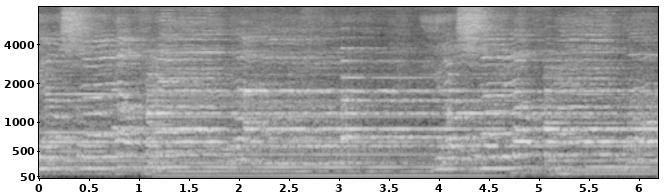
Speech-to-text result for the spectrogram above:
Yo soy la ofrenda, yo soy la ofrenda.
